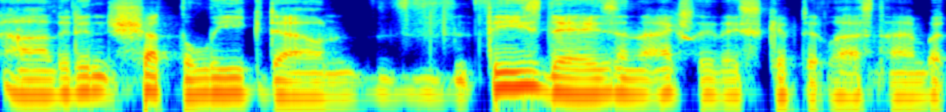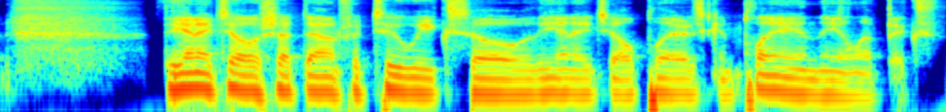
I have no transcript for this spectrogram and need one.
uh, they didn't shut the league down. Th- These days, and actually they skipped it last time, but the NHL shut down for two weeks so the NHL players can play in the Olympics.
